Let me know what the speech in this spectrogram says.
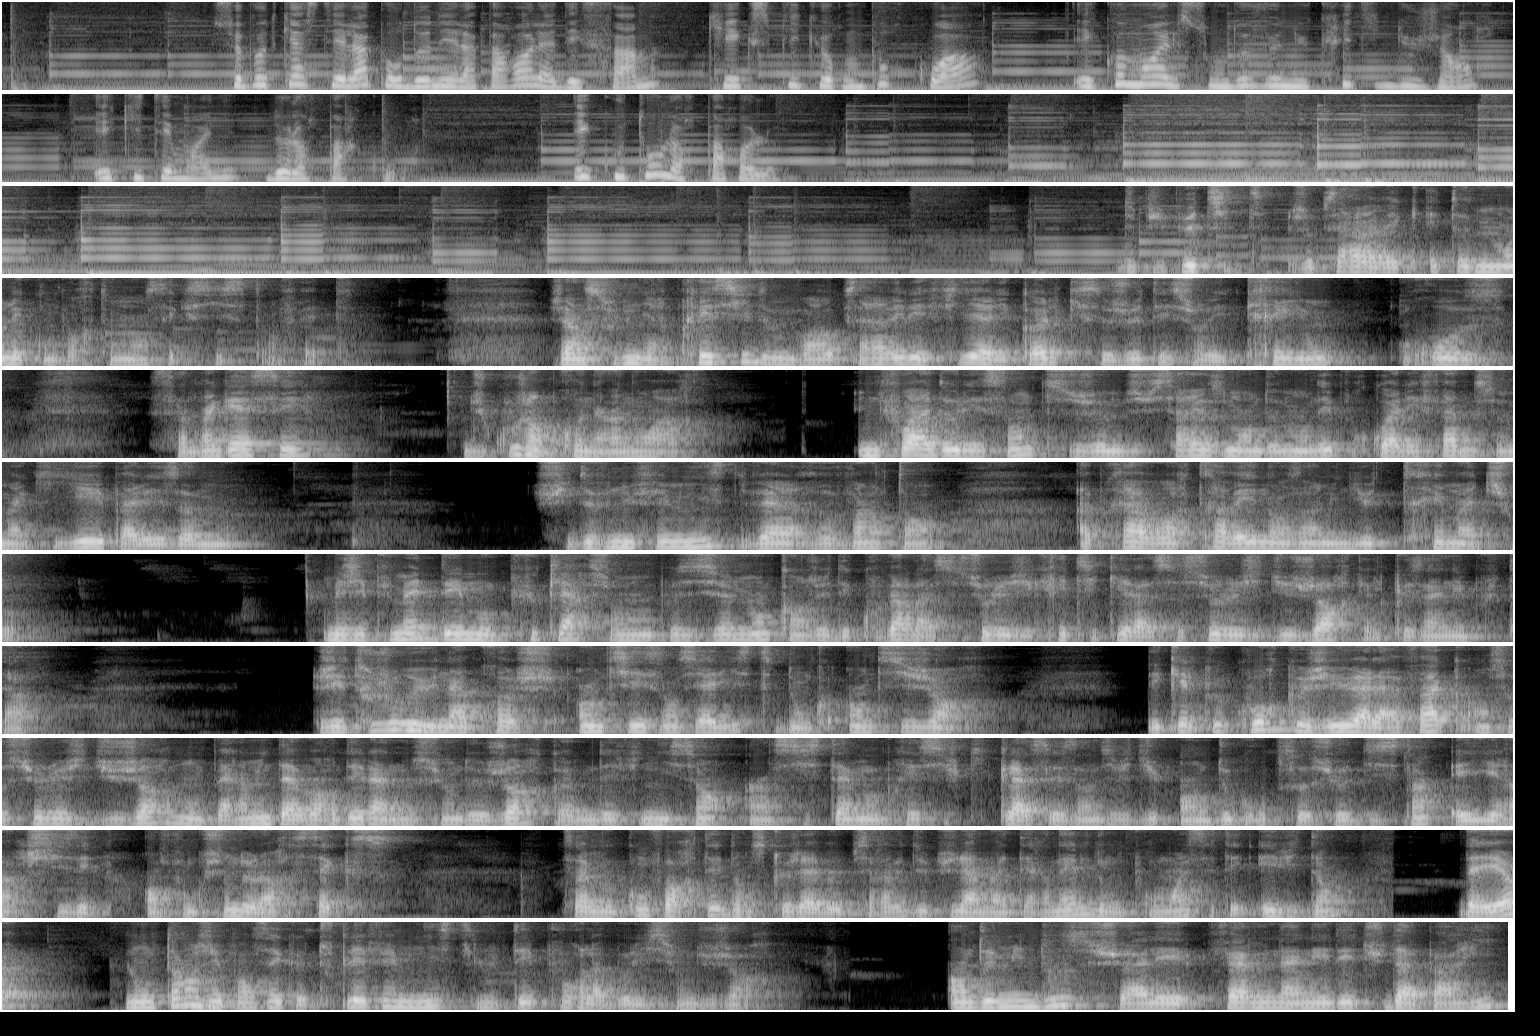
Ce podcast est là pour donner la parole à des femmes qui expliqueront pourquoi et comment elles sont devenues critiques du genre et qui témoignent de leur parcours. Écoutons leurs paroles. Depuis petite, j'observe avec étonnement les comportements sexistes en fait. J'ai un souvenir précis de me voir observer les filles à l'école qui se jetaient sur les crayons roses. Ça m'agaçait. Du coup, j'en prenais un noir. Une fois adolescente, je me suis sérieusement demandé pourquoi les femmes se maquillaient et pas les hommes. Je suis devenue féministe vers 20 ans, après avoir travaillé dans un milieu très macho. Mais j'ai pu mettre des mots plus clairs sur mon positionnement quand j'ai découvert la sociologie critique et la sociologie du genre quelques années plus tard. J'ai toujours eu une approche anti-essentialiste, donc anti-genre. Les quelques cours que j'ai eus à la fac en sociologie du genre m'ont permis d'aborder la notion de genre comme définissant un système oppressif qui classe les individus en deux groupes sociaux distincts et hiérarchisés en fonction de leur sexe. Ça me confortait dans ce que j'avais observé depuis la maternelle, donc pour moi c'était évident. D'ailleurs, Longtemps, j'ai pensé que toutes les féministes luttaient pour l'abolition du genre. En 2012, je suis allée faire une année d'études à Paris.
